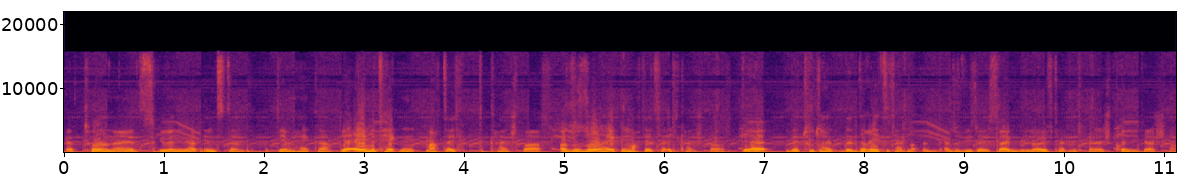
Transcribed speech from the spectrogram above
Ja toll, ne? Jetzt gewinnen wir halt instant. Mit dem Hacker. Ja, ey, mit Hacken macht echt keinen Spaß. Also so Hacken macht jetzt echt keinen Spaß. Der, der tut halt, der dreht sich halt noch, also wie soll ich sagen, der läuft halt nicht mehr, der sprintet ja schon.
